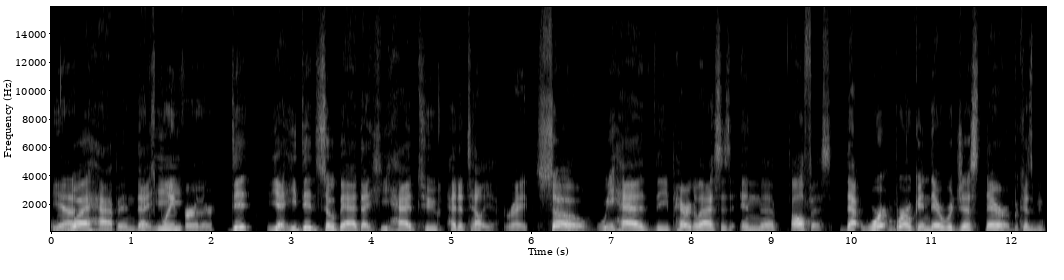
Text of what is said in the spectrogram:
Yeah. What happened that Explain he further. did? Yeah, he did so bad that he had to had to tell you. Right. So we had the pair of glasses in the office that weren't broken. They were just there because we-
